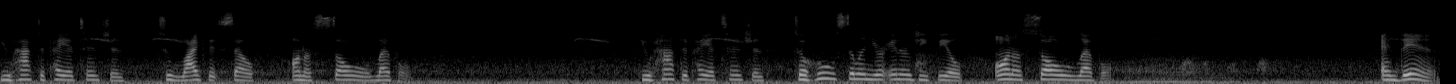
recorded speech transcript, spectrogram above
You have to pay attention to life itself on a soul level. You have to pay attention to who's still in your energy field on a soul level. And then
